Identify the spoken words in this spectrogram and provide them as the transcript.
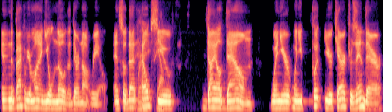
in the back of your mind, you'll know that they're not real. And so that right, helps yeah. you dial down when you're when you put your characters in there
